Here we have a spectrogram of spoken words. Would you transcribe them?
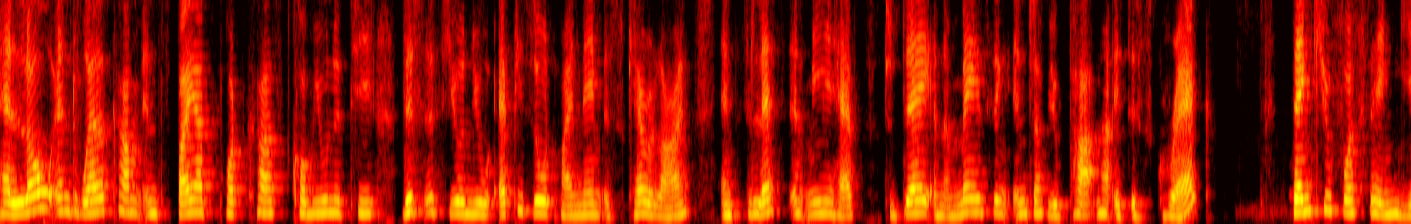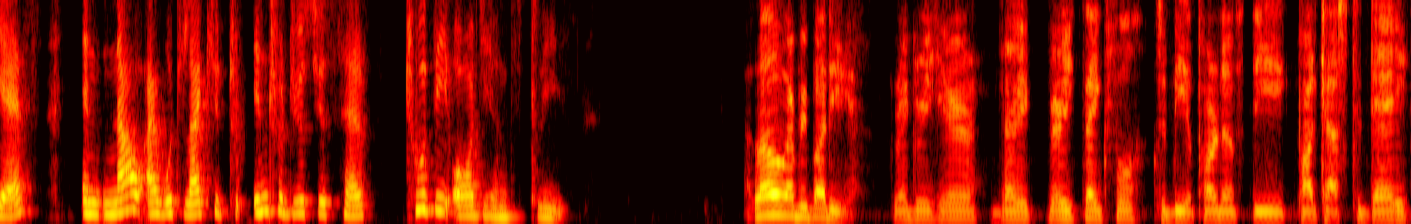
Hello and welcome, Inspired Podcast community. This is your new episode. My name is Caroline, and Celeste and me have today an amazing interview partner. It is Gregg. Thank you for saying yes. And now I would like you to introduce yourself to the audience, please. Hello, everybody. Gregory here. Very, very thankful to be a part of the podcast today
